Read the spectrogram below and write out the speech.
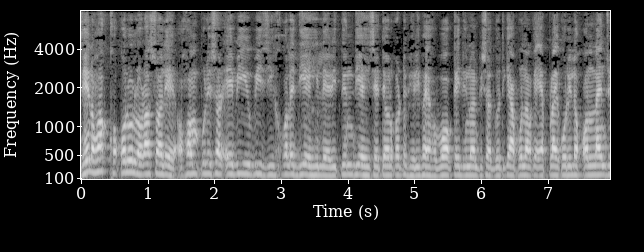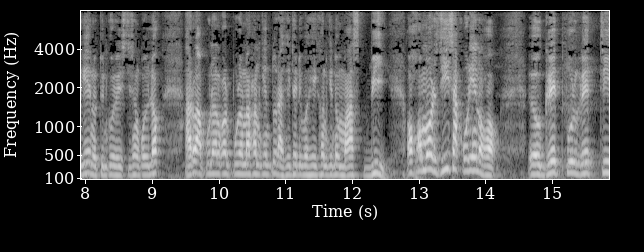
যিয়ে নহওক সকলো ল'ৰা ছোৱালীয়ে অসম পুলিচৰ এ বি ইউ বি যিসকলে দি আহিলে ৰিটাৰ্ণ দি আহিছে তেওঁলোকৰতো ভেৰিফাই হ'ব কেইদিনমান পিছত। গতিকে আপোনালোকে এপ্লাই কৰি লওক অনলাইন যোগে নতুনকৈ ৰেজিষ্ট্ৰেশ্যন কৰি লওক। আৰু আপোনালোকৰ পুৰণাখন কিন্তু ৰাখি থৈ দিব সেইখন কিন্তু মাষ্ট বি অসমৰ যি চাকৰিয়ে নহওক গ্ৰেড ফ'ৰ গ্ৰেড থ্ৰী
